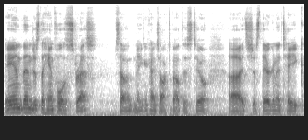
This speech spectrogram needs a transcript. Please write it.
And then just the handful of stress. So, Megan kind of talked about this too. Uh, it's just they're going to take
